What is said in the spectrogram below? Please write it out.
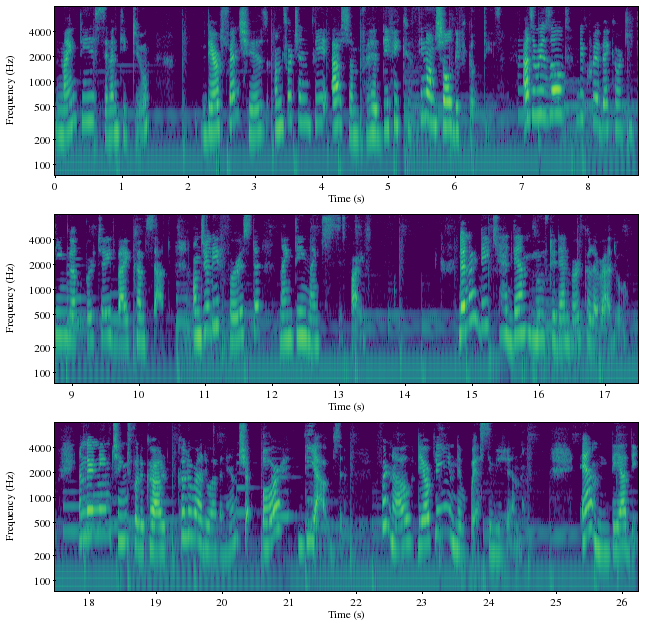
1972, their franchise unfortunately has some financial difficulties. As a result, the Quebec hockey team got purchased by Comsat on July 1st, 1995. The Nordiques had then moved to Denver, Colorado, and their name changed for the Colorado Avalanche or the Avs. For now, they are playing in the West Division, and they had the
